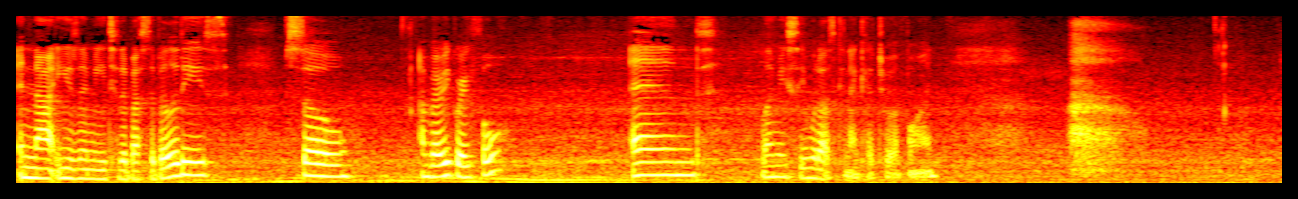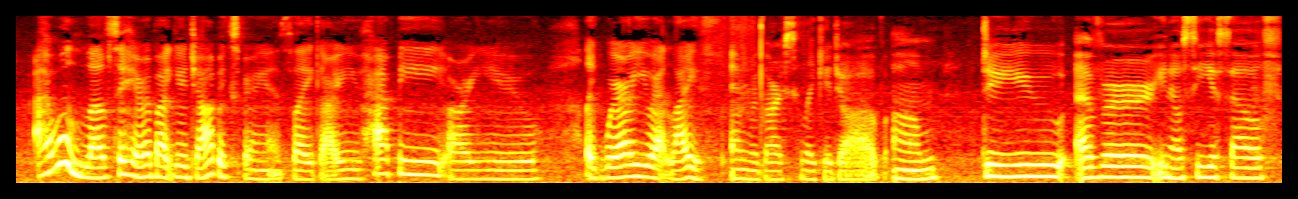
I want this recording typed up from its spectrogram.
and not using me to the best abilities. So I'm very grateful. And let me see what else can I catch you up on. I would love to hear about your job experience. Like, are you happy? Are you like where are you at life in regards to like your job? Um, do you ever, you know, see yourself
